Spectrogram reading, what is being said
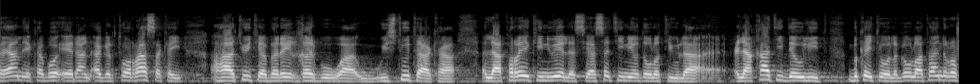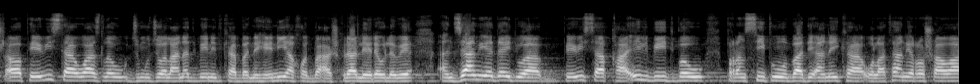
پەیامێکە بۆ ئێران ئەگەر تۆ ڕاستەکەی هاتوویتە بەرەی غەرب و ویستوتە کە لاپەڕەیەکی نوێ لە سیاسەتی نێودەوڵەتی و لە علاقاتی دەولیت بکەیتەوە لەگە وڵاتانی ڕۆژئاوا پێویستە واز لەو جموجۆلانەت بێنیت کە بە نهێنی یاخۆت بە ئاشکرا لێرە و لەوێ ئەنجامی ئەدەیت و پێویستە قائیل بیت بەو پڕەنسیپ و مبادیئانەی کە وڵاتانی ڕۆژئاوا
